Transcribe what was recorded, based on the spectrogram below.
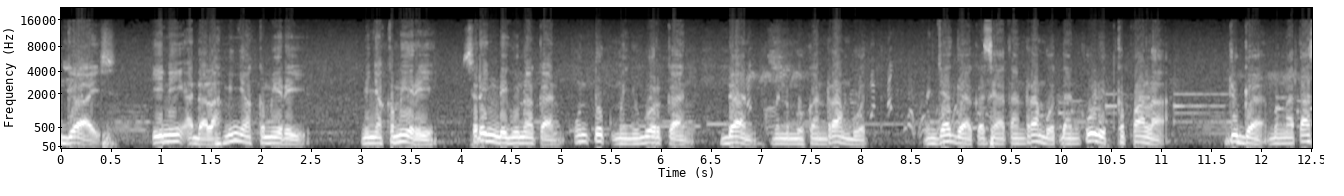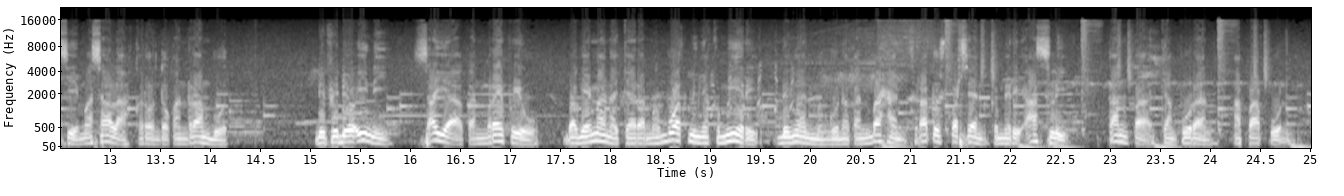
Guys, ini adalah minyak kemiri. Minyak kemiri sering digunakan untuk menyuburkan dan menumbuhkan rambut, menjaga kesehatan rambut dan kulit kepala, juga mengatasi masalah kerontokan rambut. Di video ini, saya akan mereview bagaimana cara membuat minyak kemiri dengan menggunakan bahan 100% kemiri asli tanpa campuran apa pun.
